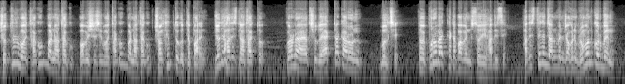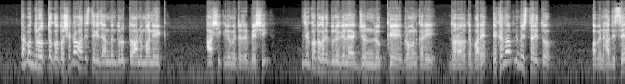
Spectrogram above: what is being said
শত্রুর ভয় থাকুক বা না থাকুক, অবিশ্বাসীর ভয় থাকুক বা না থাকুক, সংক্ষিপ্ত করতে পারেন। যদি হাদিস না থাকতো, কোরআনের আয়াত শুধু একটা কারণ বলছে, তবে পুরো ব্যাখ্যাটা পাবেন সহি হাদিসে। হাদিস থেকে জানবেন যখনই ভ্রমণ করবেন, তারপর দূরত্ব কত সেটাও হাদিস থেকে জানবেন। দূরত্ব আনুমানিক আশি কিলোমিটারের বেশি। যে কতখানি দূরে গেলে একজন লোককে ভ্রমণকারী ধরা হতে পারে, এখানেও আপনি বিস্তারিত পাবেন হাদিসে।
